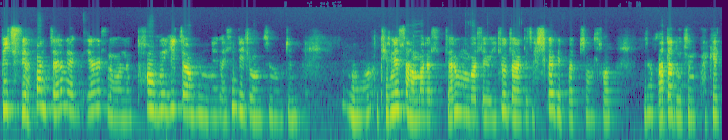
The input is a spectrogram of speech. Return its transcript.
би ч Японд зарим яг яг л нөгөө нэг тухайн хүн хийж байгаа хүн яг алин илүү үнсэн өгч байна тэрнээс хамаарал зарим хүн бол илүү зарагдаж ашигла гэж бодож байгаа болохоор гадаад үзэн пакет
